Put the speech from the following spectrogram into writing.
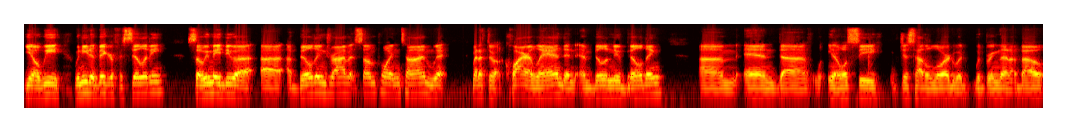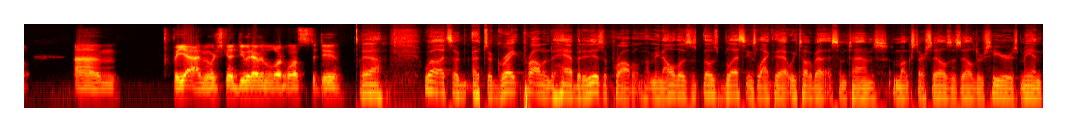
you know, we we need a bigger facility. So we may do a, a, a building drive at some point in time. We might have to acquire land and, and build a new building um, and uh, you know we'll see just how the Lord would would bring that about. Um, but yeah, I mean, we're just going to do whatever the Lord wants us to do. Yeah. Well, it's a that's a great problem to have, but it is a problem. I mean, all those those blessings like that. We talk about that sometimes amongst ourselves as elders here. Is man,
